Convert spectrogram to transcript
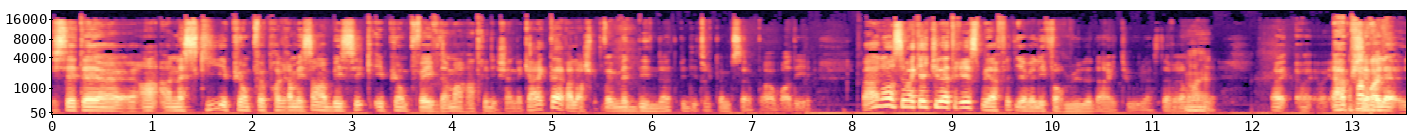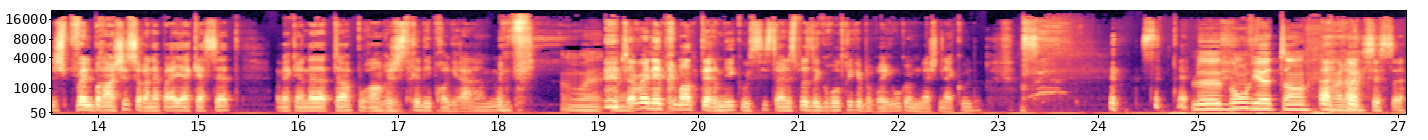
puis c'était euh, en, en ASCII, et puis on pouvait programmer ça en BASIC, et puis on pouvait évidemment rentrer des chaînes de caractères. Alors, je pouvais mettre des notes et des trucs comme ça pour avoir des. Ah non, c'est ma calculatrice, mais en fait, il y avait les formules dedans et tout. C'était vraiment Ouais. Ouais, ouais. Ah, puis Enfin, la- je pouvais le brancher sur un appareil à cassette avec un adapteur pour enregistrer des programmes. Puis Ouais, ouais. J'avais une imprimante thermique aussi. C'était un espèce de gros truc à peu près gros comme une machine à coudre. Le bon vieux temps. Ah, Voilà. c'est ça.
